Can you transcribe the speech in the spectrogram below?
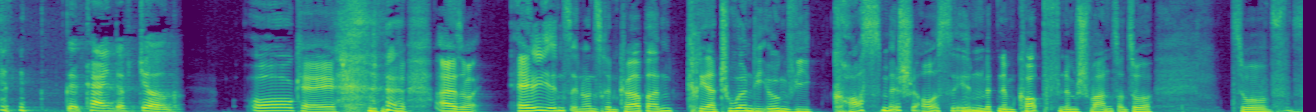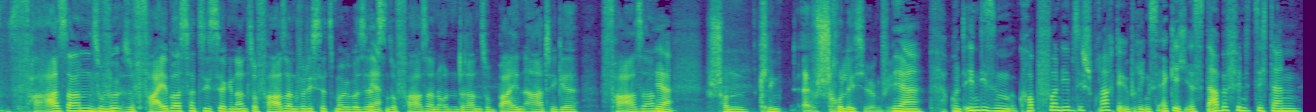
it's a kind of joke. Okay. also Aliens in unseren Körpern, Kreaturen, die irgendwie kosmisch aussehen, mhm. mit einem Kopf, einem Schwanz und so, so Fasern, mhm. so, so Fibers hat sie es ja genannt, so Fasern würde ich es jetzt mal übersetzen, ja. so Fasern unten dran, so beinartige Fasern. Ja. Schon klingt äh, schrullig irgendwie. Ne? Ja, und in diesem Kopf, von dem sie sprach, der übrigens eckig ist, da befindet sich dann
